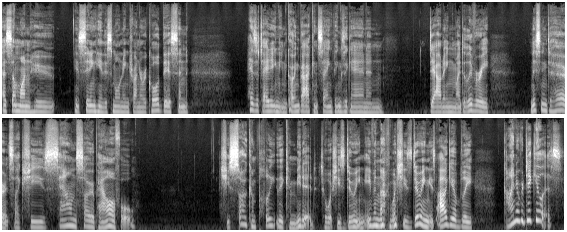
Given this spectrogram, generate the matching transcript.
As someone who is sitting here this morning trying to record this and hesitating and going back and saying things again and doubting my delivery, listening to her, it's like she sounds so powerful she's so completely committed to what she's doing, even though what she's doing is arguably kind of ridiculous.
